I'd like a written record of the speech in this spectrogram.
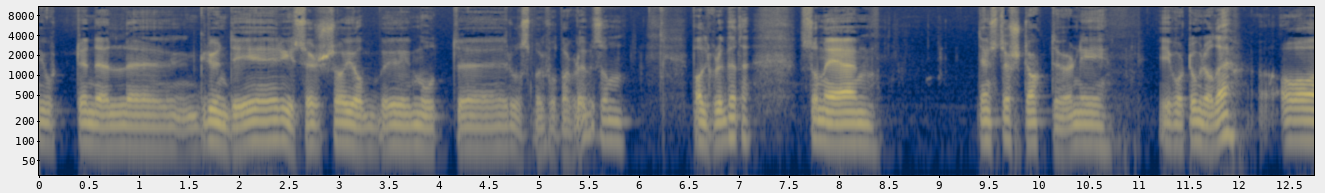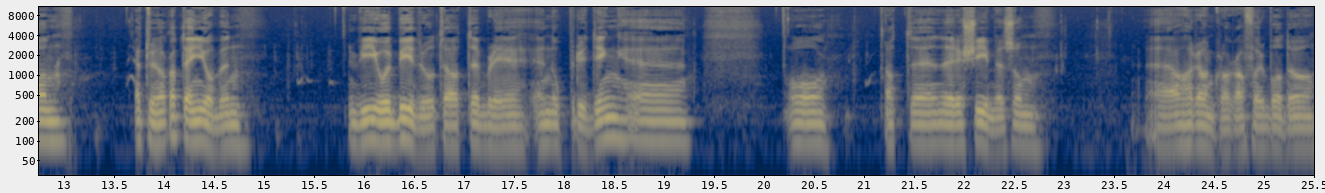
gjort en del eh, grundig research og jobb mot eh, Rosenborg fotballklubb, som ballklubb heter, som er den største aktøren i, i vårt område. Og jeg tror nok at den jobben vi gjorde, bidro til at det ble en opprydding. Eh, og at eh, det regimet som eh, har anklaga for både å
